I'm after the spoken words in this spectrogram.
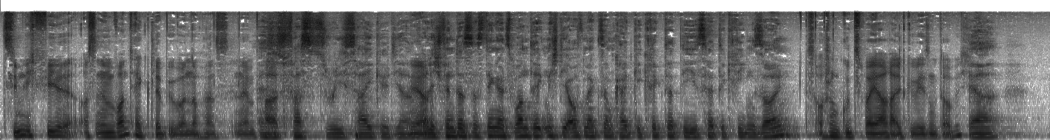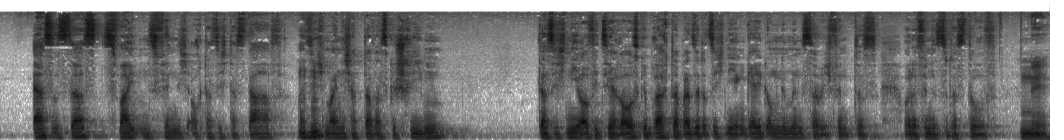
ziemlich viel aus einem One-Take-Clip übernommen hast in einem Part. Es ist fast recycelt, ja. ja. Weil ich finde, dass das Ding als One-Take nicht die Aufmerksamkeit gekriegt hat, die es hätte kriegen sollen. Das ist auch schon gut zwei Jahre alt gewesen, glaube ich. Ja. Erstens das. Zweitens finde ich auch, dass ich das darf. Also mhm. ich meine, ich habe da was geschrieben, das ich nie offiziell rausgebracht habe, also dass ich nie in Geld umgemünzt habe. Ich finde das, oder findest du das doof? Nee.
